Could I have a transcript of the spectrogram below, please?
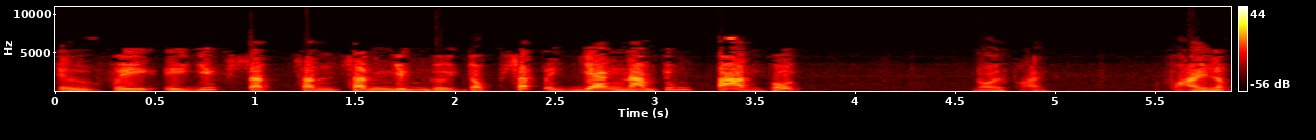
Trừ phi y giết sạch sành xanh những người đọc sách ở Giang Nam chúng ta thì thôi. Nói phải, phải lắm.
